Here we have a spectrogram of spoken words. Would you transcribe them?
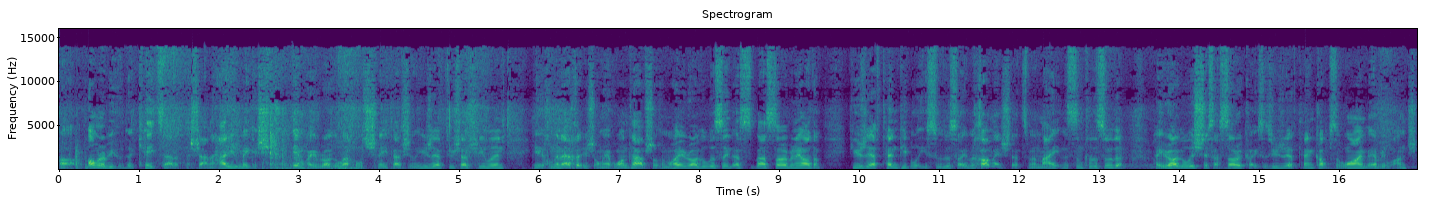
Uh, Omer Rabbi Huda, Ketzad, Mashana, how do you make a shilin? Im hay ragel lechol shnei tavshilin. You usually have two shavshilin. You should only have one tavshil. Im lisay basar b'nei adam. If you usually have ten people at Yisuda, so b'chamesh. That's Mamayit and the Simcha Suda. Hay ragel lishes asar kaises. Usually have ten cups of wine by every lunch.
